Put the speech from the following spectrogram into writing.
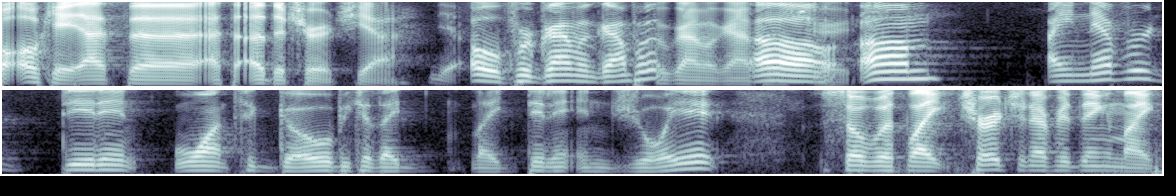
well, okay, at the at the other church, yeah, Yeah. Oh, for grandma and grandpa. for grandma grandpa's Oh, church. um, I never didn't want to go because I like didn't enjoy it. so with like church and everything, like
